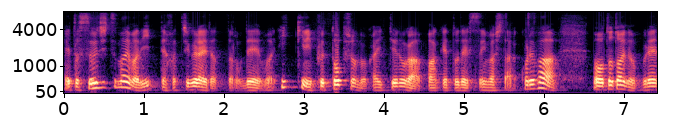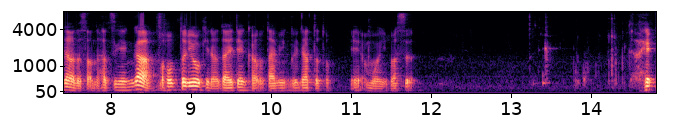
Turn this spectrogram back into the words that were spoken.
えっと、数日前まで1.8ぐらいだったので、まあ、一気にプットオプションの買いっていうのがマーケットで進みました。これは、まあ、一昨日のブレイナードさんの発言が、まあ、本当に大きな大転換のタイミングになったと思います。はい。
